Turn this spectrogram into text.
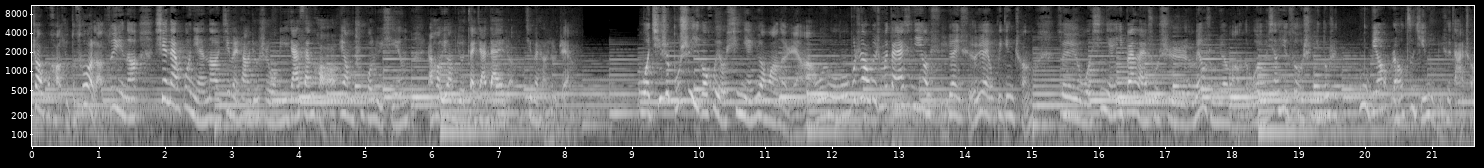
照顾好就不错了。所以呢，现在过年呢，基本上就是我们一家三口，要么出国旅行，然后要么就在家待着，基本上就是这样。我其实不是一个会有新年愿望的人啊，我我不知道为什么大家新年要许愿，许了愿又不一定成，所以我新年一般来说是没有什么愿望的。我相信所有事情都是目标，然后自己努力去达成，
